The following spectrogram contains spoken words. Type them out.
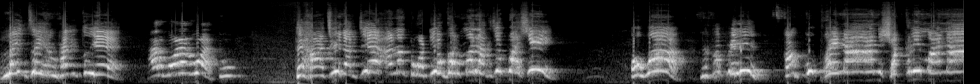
લઈ જ જઈ હંગારી તું એ હાર બોલે હું હતું તે હાચવી રાખજે અને ટોટીઓ ઘરમાં રાખજે પાછી ઓવા નકા પેલી કંકુ ફૈના ને શકરી માના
